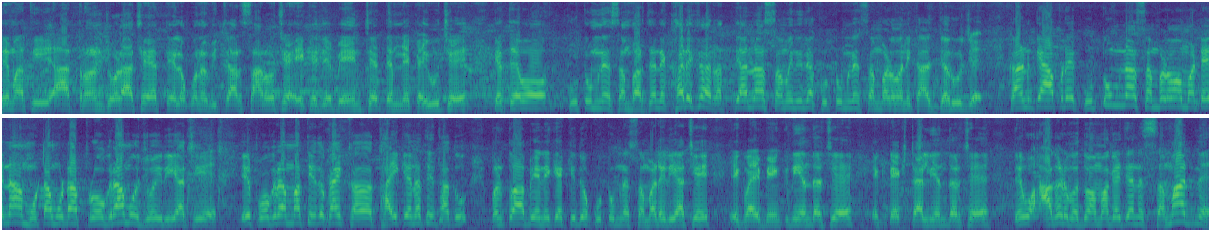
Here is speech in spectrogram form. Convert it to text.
તેમાંથી આ ત્રણ જોડા છે, તે લોકોનો વિચાર સારો છે. એક જે બહેન છે, તેમને કહ્યું છે કે તેઓ કુટુંબને સંભાળશે અને ખરેખર અત્યારના સમયની કુટુંબને સંભાળવાની ખાસ જરૂર છે. કારણ કે આપણે કુટુંબના સંભાળવા માટેના મોટા મોટા પ્રોગ્રામો જોઈ રહ્યા છીએ. એ પ્રોગ્રામમાંથી તો કાંઈ થાય કે નથી થતું, પરંતુ આ બેને કે કીધું, કુટુંબને સંભાળી રહ્યા છે. એક ભાઈ બેંકની અંદર છે, એક ટેક્સટાઇલની અંદર છે. તેઓ આગળ વધવા માંગે છે અને સમાજને,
